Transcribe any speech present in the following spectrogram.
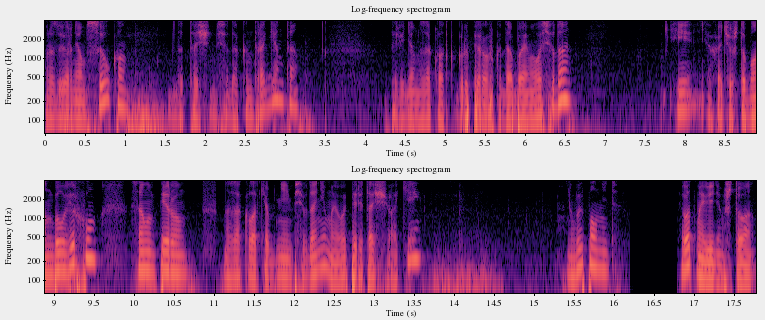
развернем ссылку, дотащим сюда контрагента, перейдем на закладку группировка, добавим его сюда. И я хочу, чтобы он был вверху, самым первым. На закладке обменяем псевдоним, и его перетащу. Окей. выполнить. И вот мы видим, что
